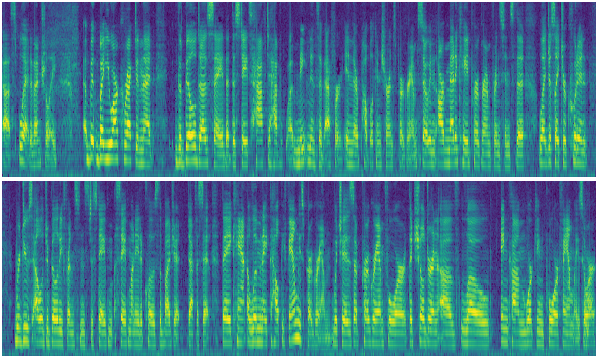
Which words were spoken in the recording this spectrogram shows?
uh, split eventually. But, but you are correct in that the bill does say that the states have to have uh, maintenance of effort in their public insurance program. So in our Medicaid program, for instance, the legislature couldn't reduce eligibility, for instance, to save, save money to close the budget deficit. They can't eliminate the Healthy Families Program, which is a program for the children of low income, working poor families who are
